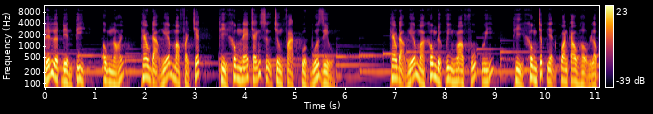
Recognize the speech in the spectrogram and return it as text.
Đến lượt Điền Ti, ông nói, theo đạo nghĩa mà phải chết thì không né tránh sự trừng phạt của búa rìu. Theo đạo nghĩa mà không được vinh hoa phú quý thì không chấp nhận quan cao hậu lộc.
